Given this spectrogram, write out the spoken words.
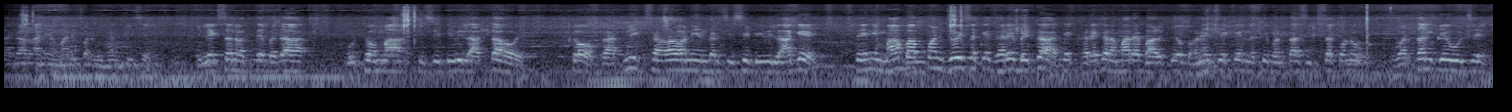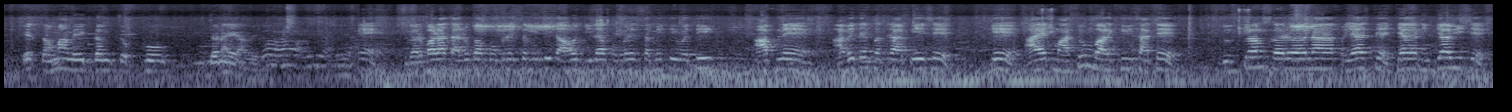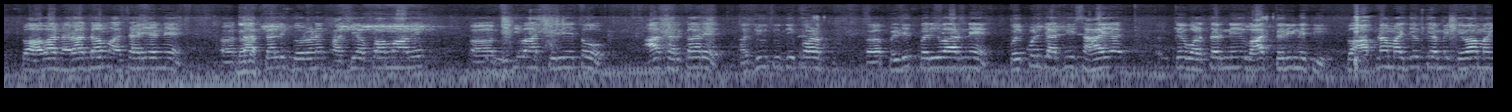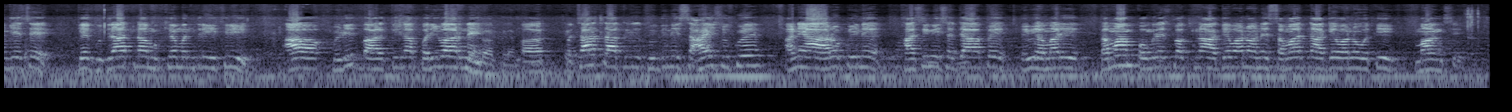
લગાડવાની અમારી પણ વિનંતી છે. ઇલેક્શન વખતે બધા બૂથોમાં સીસીટીવી લાગતા હોય તો પ્રાથમિક શાળાઓની અંદર સીસીટીવી લાગે. તો એની મા બાપ પણ જોઈ શકે ઘરે બેઠા કે ખરેખર અમારા બાળકીઓ ભણે છે કે નથી ભણતા, શિક્ષકોનું વર્તન કેવું છે, એ તમામ એકદમ ચોખ્ખું જણાઈ આવે. ગરબાડા તાલુકા કોંગ્રેસ સમિતિ, દાહોદ જિલ્લા કોંગ્રેસ સમિતિ વતી આપને આવેદનપત્ર આપીએ છીએ કે આ એક માસૂમ બાળકી સાથે દુષ્કર્મ કરવાના પ્રયાસથી હત્યા નિપજાવી છે તો આવા નરાધમ આચાર્યને તાત્કાલિક ધોરણે ફાંસી આપવામાં આવે. બીજી વાત કરીએ તો આ સરકારે હજુ સુધી પણ પીડિત પરિવારને કોઈ પણ જાતની સહાય કે વળતરની વાત કરી નથી. તો આપના માધ્યમથી અમે કહેવા માંગીએ છીએ કે ગુજરાતના મુખ્યમંત્રી શ્રી આ પીડિત બાળકીના પરિવારને પચાસ લાખ સુધીની સહાય ચૂકવે અને આ આરોપીને ફાંસીની સજા આપે એવી અમારી તમામ કોંગ્રેસ પક્ષના આગેવાનો અને સમાજના આગેવાનો વતી માંગ છે.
